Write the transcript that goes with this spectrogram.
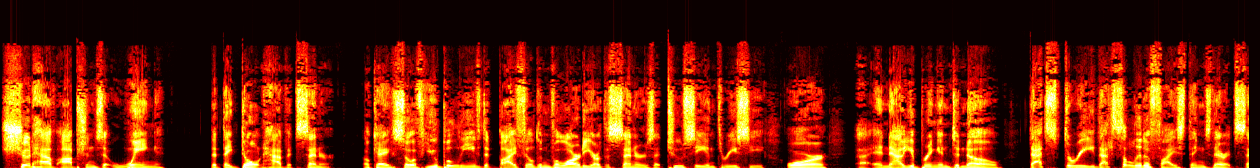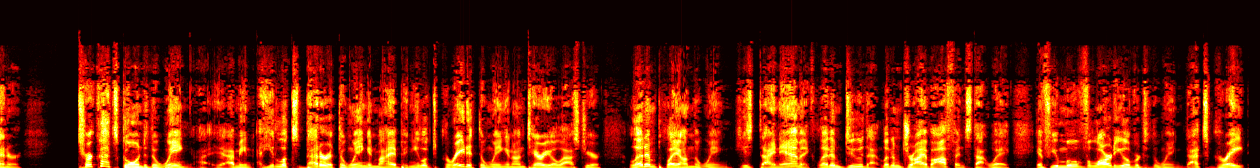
should have options at wing that they don't have at center. Okay, so if you believe that Byfield and Vilardi are the centers at two C and three C, or uh, and now you bring in Danault, that's three. That solidifies things there at center. Turcotte's going to the wing. I, I mean, he looks better at the wing, in my opinion. He looked great at the wing in Ontario last year. Let him play on the wing. He's dynamic. Let him do that. Let him drive offense that way. If you move Vilardi over to the wing, that's great.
